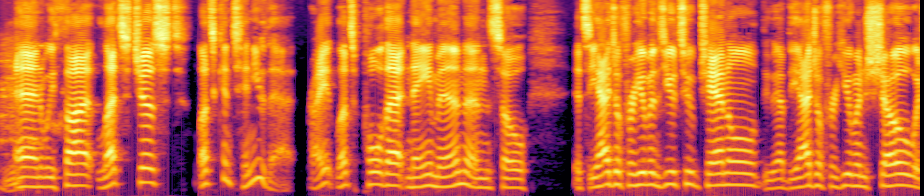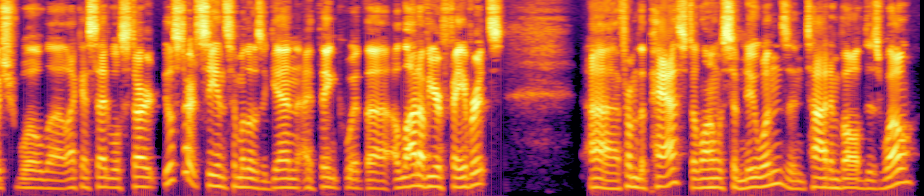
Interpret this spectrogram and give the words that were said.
Mm-hmm. And we thought, let's just let's continue that, right? Let's pull that name in. And so it's the Agile for Humans YouTube channel. We have the Agile for Humans show, which will, uh, like I said, we'll start. You'll start seeing some of those again. I think with uh, a lot of your favorites uh, from the past, along with some new ones, and Todd involved as well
